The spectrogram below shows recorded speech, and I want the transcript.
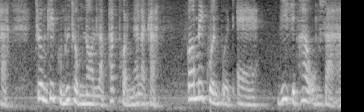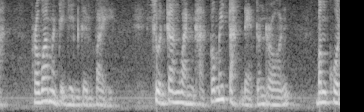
ค่ะ ช่วงที่คุณผู้ชมนอนหลับพักผ่อนนั่นแหละค่ะ ก็ไม่ควรเปิดแอร์ 25 องศา เพราะว่ามันจะเย็นเกินไป ส่วนกลางวันค่ะ ก็ไม่ตากแดดร้อนๆบางคน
